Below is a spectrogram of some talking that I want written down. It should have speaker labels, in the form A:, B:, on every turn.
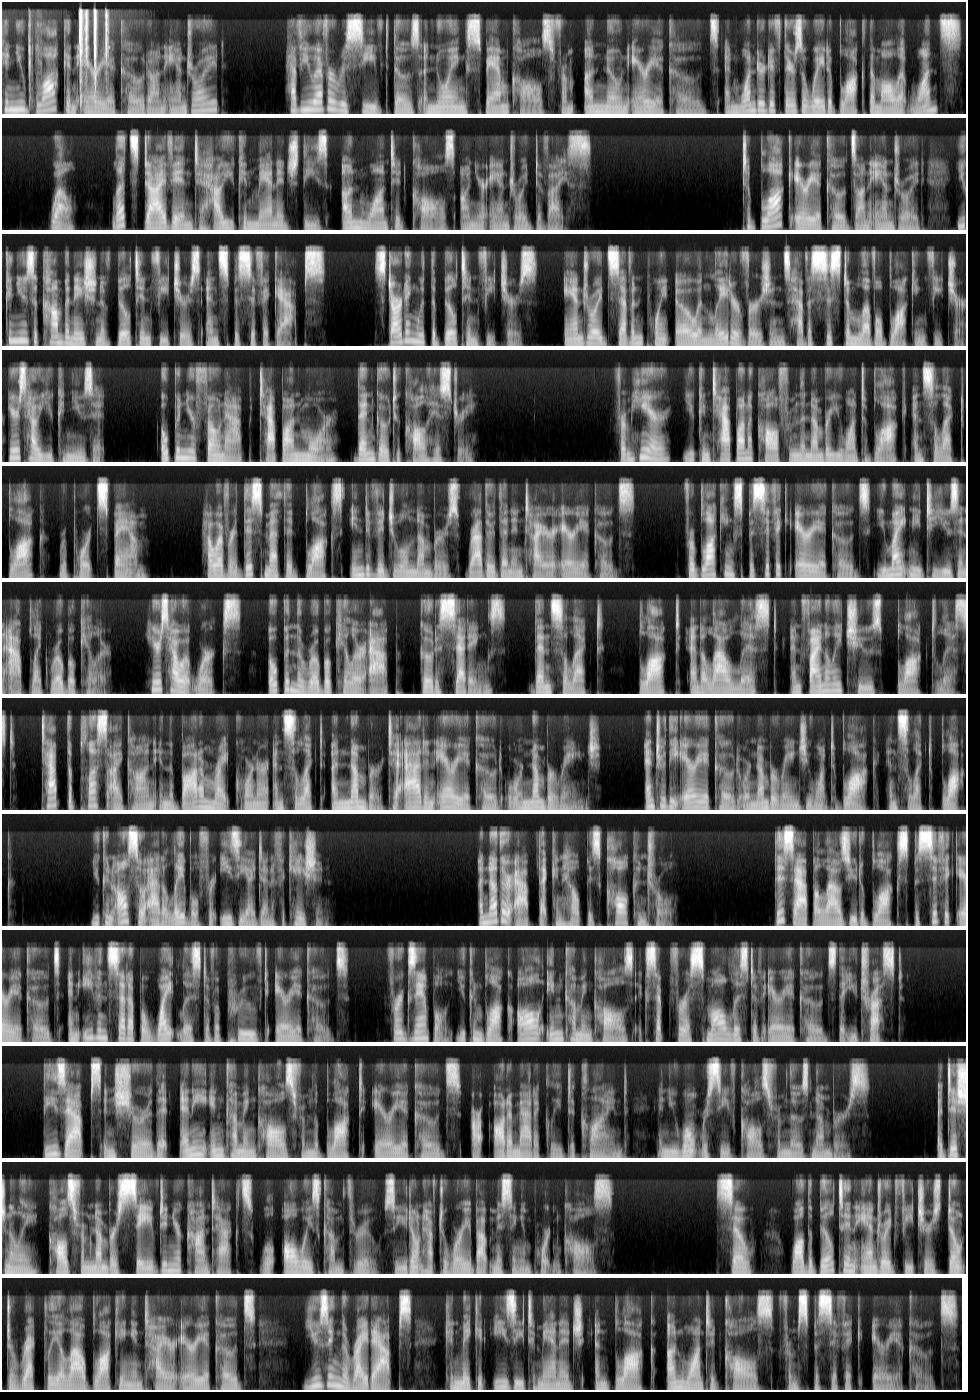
A: Can you block an area code on Android? Have you ever received those annoying spam calls from unknown area codes and wondered if there's a way to block them all at once? Well, let's dive into how you can manage these unwanted calls on your Android device. To block area codes on Android, you can use a combination of built in features and specific apps. Starting with the built in features, Android 7.0 and later versions have a system level blocking feature. Here's how you can use it open your phone app, tap on More, then go to Call History. From here, you can tap on a call from the number you want to block and select Block Report Spam. However, this method blocks individual numbers rather than entire area codes. For blocking specific area codes, you might need to use an app like RoboKiller. Here's how it works open the RoboKiller app, go to Settings, then select Blocked and Allow List, and finally choose Blocked List. Tap the plus icon in the bottom right corner and select a number to add an area code or number range. Enter the area code or number range you want to block and select Block. You can also add a label for easy identification. Another app that can help is Call Control. This app allows you to block specific area codes and even set up a whitelist of approved area codes. For example, you can block all incoming calls except for a small list of area codes that you trust. These apps ensure that any incoming calls from the blocked area codes are automatically declined and you won't receive calls from those numbers. Additionally, calls from numbers saved in your contacts will always come through, so you don't have to worry about missing important calls. So, while the built in Android features don't directly allow blocking entire area codes, using the right apps can make it easy to manage and block unwanted calls from specific area codes.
